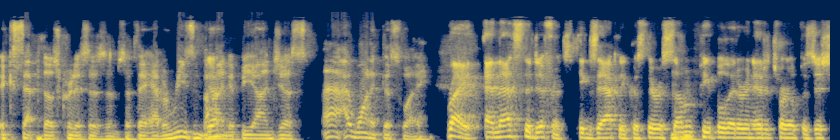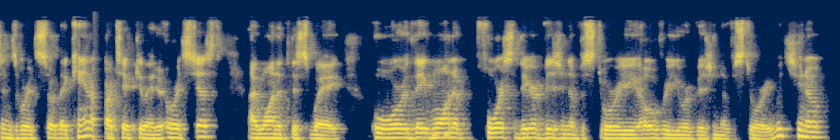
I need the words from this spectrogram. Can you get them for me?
accept those criticisms if they have a reason behind it beyond just "Ah, I want it this way. Right. And that's the difference. Exactly. Because there are some people that are in editorial positions where it's so they can't articulate it, or it's just, I want it this way, or they mm-hmm. want to force their vision of a story over your vision of a story, which, you know,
